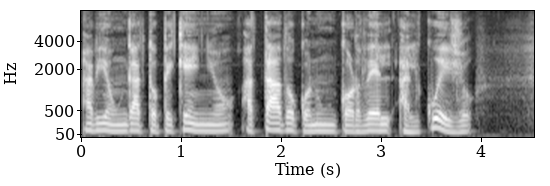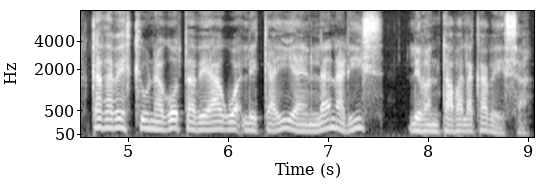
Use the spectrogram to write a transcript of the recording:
había un gato pequeño atado con un cordel al cuello. Cada vez que una gota de agua le caía en la nariz, levantaba la cabeza.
